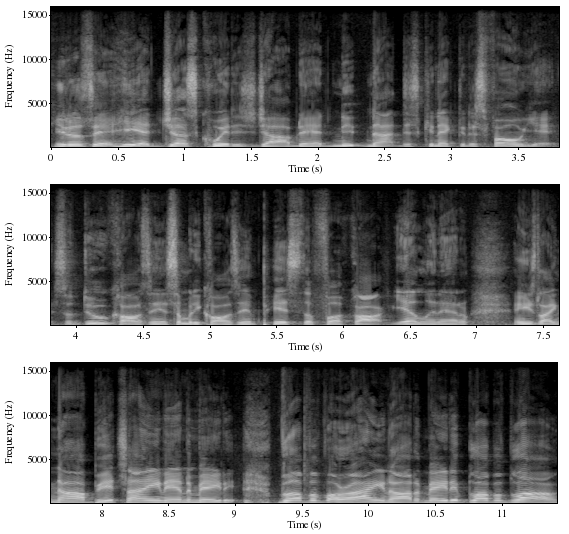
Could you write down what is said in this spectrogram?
You know what I'm saying? He had just quit his job. They had n- not disconnected his phone yet. So dude calls in, somebody calls in, pissed the fuck off, yelling at him. And he's like, nah, bitch, I ain't animated. Blah, blah, blah. Or I ain't automated. Blah, blah, blah.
